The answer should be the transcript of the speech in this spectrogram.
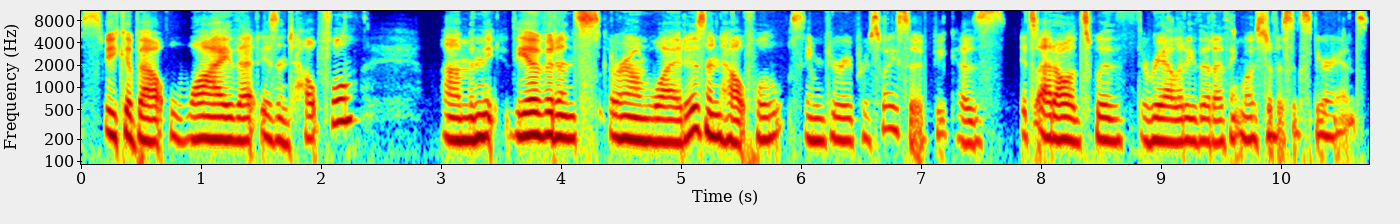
speak about why that isn't helpful. Um, and the, the evidence around why it isn't helpful seemed very persuasive because it's at odds with the reality that I think most of us experience.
